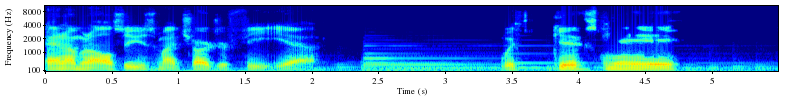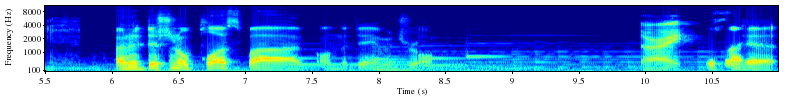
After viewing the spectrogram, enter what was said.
And I'm going to also use my charger feat, yeah. Which gives me an additional plus five on the damage roll All right. if I hit.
